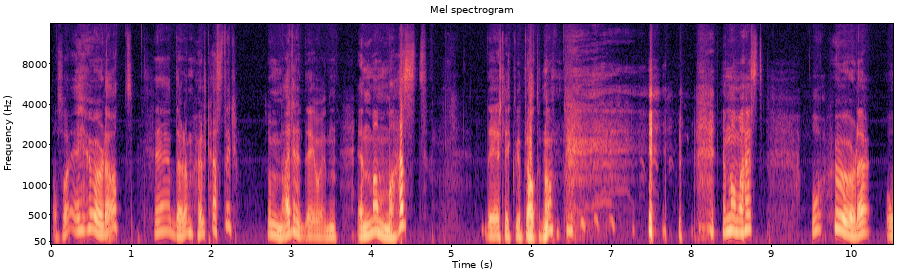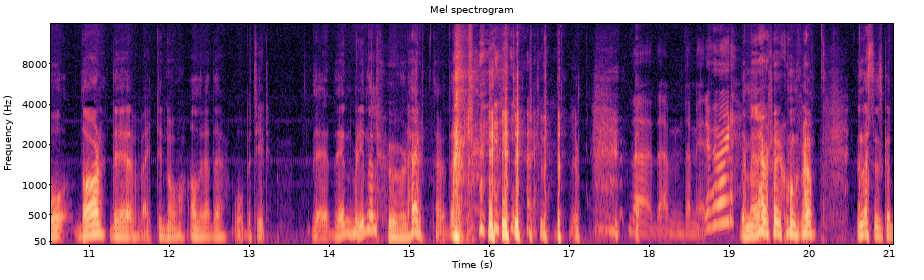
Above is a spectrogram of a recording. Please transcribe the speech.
Altså ei høle att, der de holdt hester. Så merr, det er jo en, en mammahest. Det er slik vi prater nå. en mammahest. Og høle og dal, det vet de nå allerede hva betyr. Det, det blir en del høl her. Det, det, Det, er- det, er- det er mer høl. det er mer høl her kommer fra. Det neste vi skal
